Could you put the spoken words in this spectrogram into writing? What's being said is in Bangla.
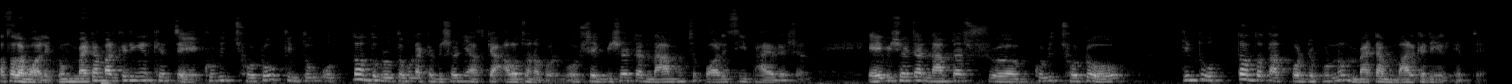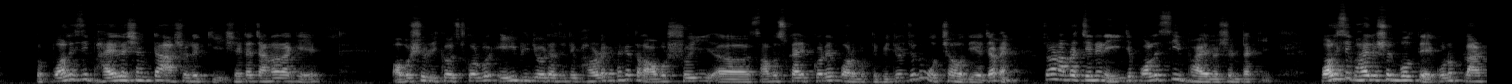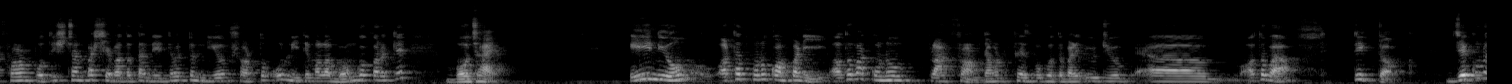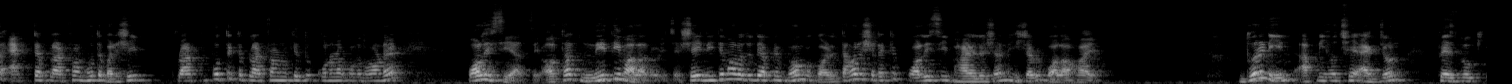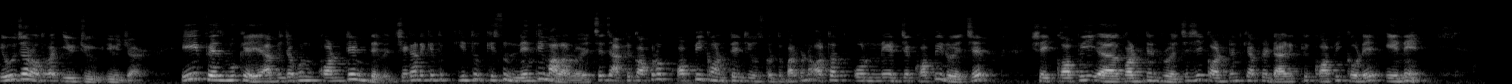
আসসালামু আলাইকুম। মেটা মার্কেটিং এর ক্ষেত্রে খুবই ছোট কিন্তু অত্যন্ত গুরুত্বপূর্ণ একটা বিষয় নিয়ে আজকে আলোচনা করব। সেই বিষয়টার নাম হচ্ছে পলিসি ভায়োলেশন এই বিষয়টার নামটা খুবই ছোট কিন্তু অত্যন্ত তাৎপর্যপূর্ণ মেটা মার্কেটিং এর ক্ষেত্রে। তো পলিসি ভায়োলেশনটা আসলে কি? সেটা জানার আগে অবশ্যই রিকোয়েস্ট করব। এই ভিডিওটা যদি ভালো লেগে থাকে তাহলে অবশ্যই সাবস্ক্রাইব করে পরবর্তী ভিডিওর জন্য উৎসাহ দিয়ে যাবেন। চলুন আমরা জেনে নিই যে পলিসি ভায়োলেশনটা কি। পলিসি ভায়োলেশন বলতে কোনো প্ল্যাটফর্ম, প্রতিষ্ঠান বা সেবাদাতা নির্ধারিত নিয়ম, শর্ত ও নীতিমালা ভঙ্গ করাকে বোঝায়। এই নিয়ম অর্থাৎ কোনো কোম্পানি অথবা কোনো প্ল্যাটফর্ম যেমন ফেসবুক হতে পারে ইউটিউব অথবা টিকটক যে কোনো একটা প্ল্যাটফর্ম হতে পারে, সেই প্রত্যেকটা প্ল্যাটফর্মে কিন্তু কোনো না কোনো ধরনের পলিসি আছে, অর্থাৎ নীতিমালা রয়েছে। সেই নীতিমালা যদি আপনি ভঙ্গ করেন, তাহলে সেটাকে পলিসি ভায়োলেশন হিসাবে বলা হয়। ধরে নিন আপনি হচ্ছে একজন ফেসবুক ইউজার অথবা ইউটিউব ইউজার এই ফেসবুকে আপনি যখন কন্টেন্ট দেবেন, সেখানে কিন্তু কিন্তু কিছু নীতিমালা রয়েছে যে আপনি কখনো কপি কন্টেন্ট ইউজ করতে পারবেন না। অর্থাৎ অন্যের যে কপি রয়েছে, সেই কপি কন্টেন্ট রয়েছে, সেই কন্টেন্টকে আপনি ডাইরেক্টলি কপি করে এনে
